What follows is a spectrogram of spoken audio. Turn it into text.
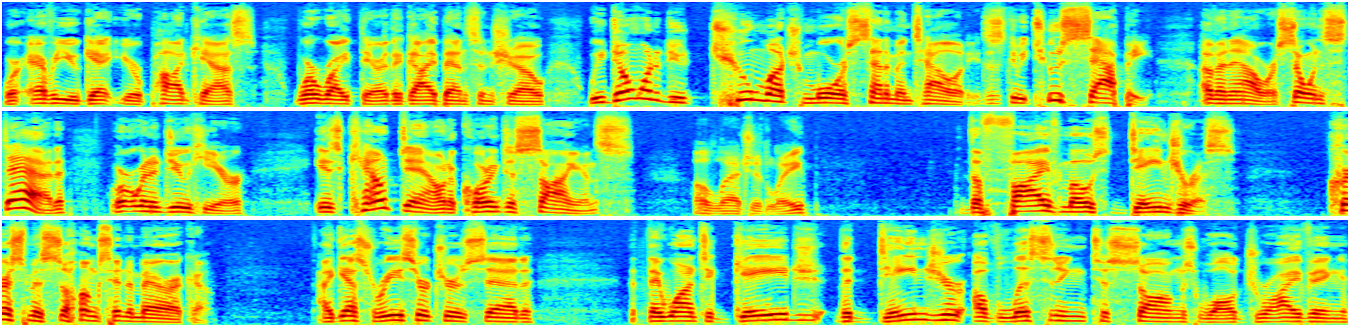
wherever you get your podcasts. We're right there, The Guy Benson Show. We don't want to do too much more sentimentality. This is going to be too sappy of an hour. So instead, what we're going to do here is count down, according to science, allegedly, the five most dangerous Christmas songs in America. I guess researchers said that they wanted to gauge the danger of listening to songs while driving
